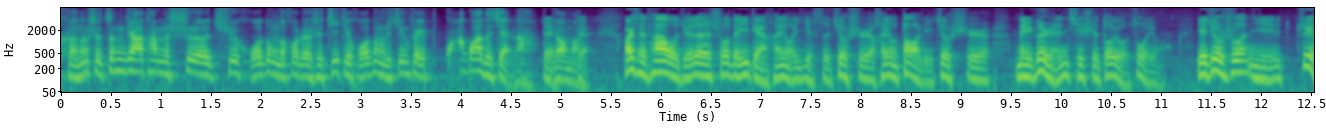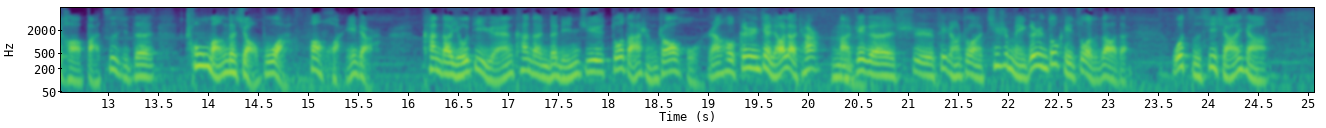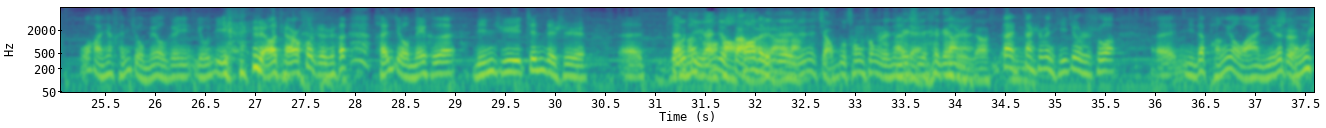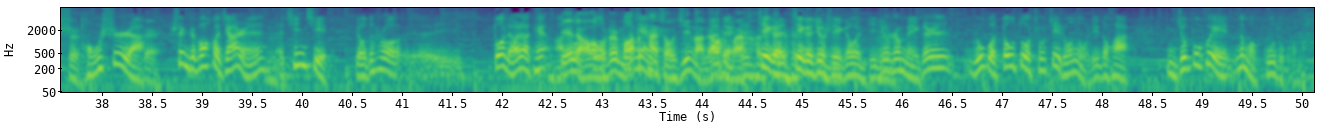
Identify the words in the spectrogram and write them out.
可能是增加他们社区活动的或者是集体活动的经费，呱呱的减呐，你知道吗？对，而且他我觉得说的一点很有意思，就是很有道理，就是每个人其实都有作用。也就是说，你最好把自己的匆忙的脚步啊放缓一点儿，看到邮递员，看到你的邻居，多打声招呼，然后跟人家聊聊天儿啊，这个是非常重要。其实每个人都可以做得到的。我仔细想一想。我好像很久没有跟邮递员 聊天，或者说很久没和邻居真的是呃在门口好好的聊了。人家脚步匆匆，人家没时间跟你聊。但但是问题就是说，呃，你的朋友啊，你的同事、同事啊，甚至包括家人、亲戚，有的时候呃多聊聊天啊。别聊了，我这忙着看手机呢，聊什么？这个这个就是一个问题，就是说每个人如果都做出这种努力的话，你就不会那么孤独了嘛。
